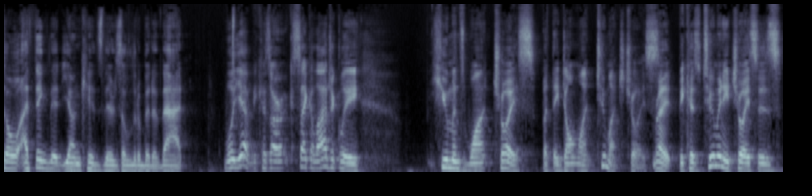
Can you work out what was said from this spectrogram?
So I think that young kids, there's a little bit of that. Well, yeah, because our psychologically humans want choice, but they don't want too much choice. Right. Because too many choices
